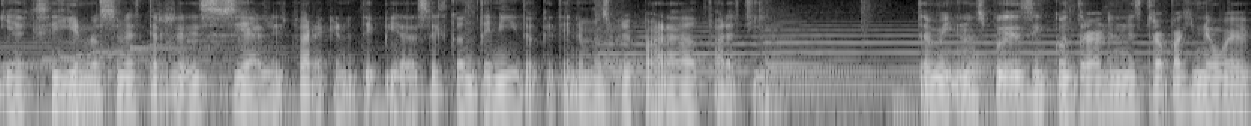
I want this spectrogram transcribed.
y a seguirnos en nuestras redes sociales para que no te pierdas el contenido que tenemos preparado para ti. También nos puedes encontrar en nuestra página web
